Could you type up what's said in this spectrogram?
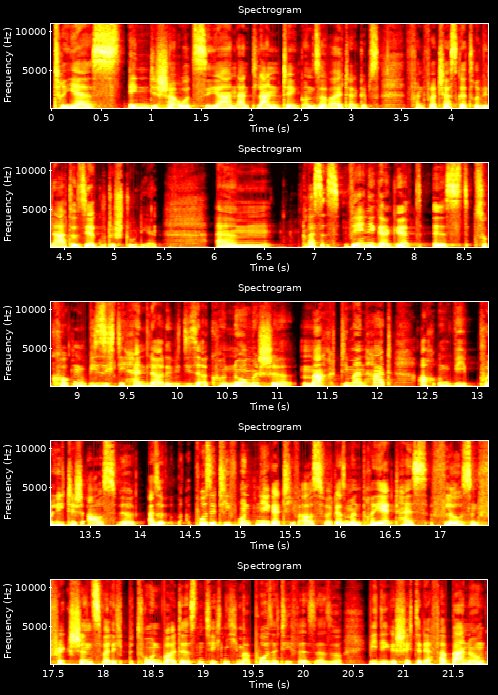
Triest, Indischer Ozean, Atlantik und so weiter, gibt's von Francesca Trevilato sehr gute Studien. Ähm, was es weniger gibt, ist zu gucken, wie sich die Händler oder wie diese ökonomische Macht, die man hat, auch irgendwie politisch auswirkt. Also positiv und negativ auswirkt. Also mein Projekt heißt Flows and Frictions, weil ich betonen wollte, dass es natürlich nicht immer positiv ist. Also wie die Geschichte der Verbannung.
